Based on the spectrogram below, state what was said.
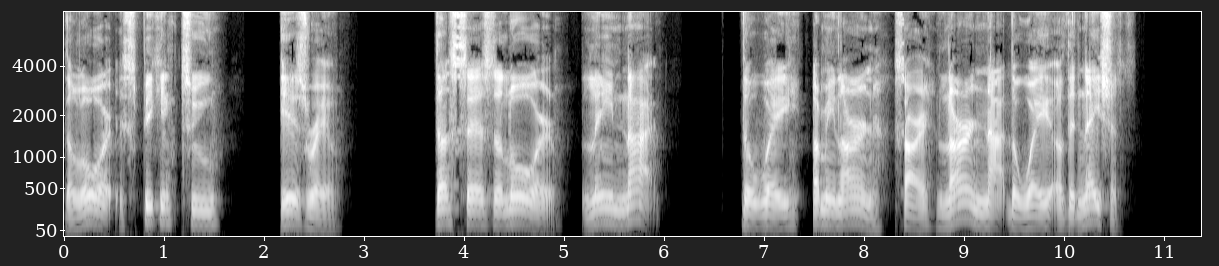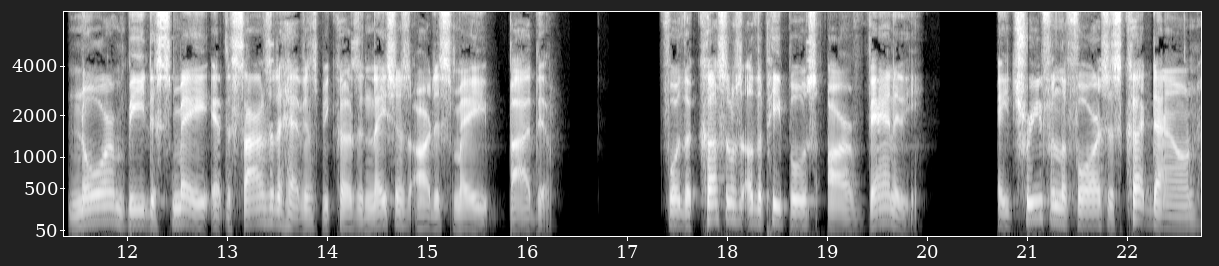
the Lord, is speaking to Israel. Thus says the Lord, lean not the way, I mean, learn, sorry, learn not the way of the nations, nor be dismayed at the signs of the heavens, because the nations are dismayed by them. For the customs of the peoples are vanity. A tree from the forest is cut down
